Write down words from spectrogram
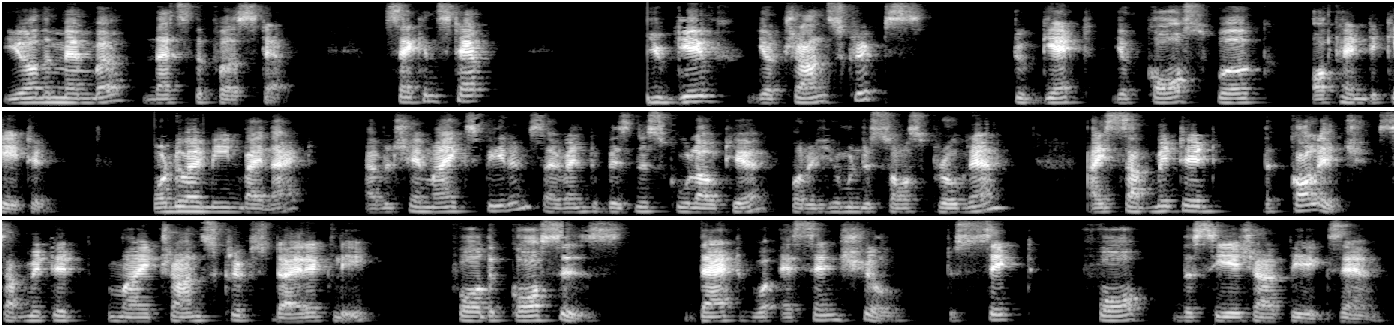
you're the member, that's the first step. Second step, you give your transcripts to get your coursework authenticated. What do I mean by that? I will share my experience. I went to business school out here for a human resource program. I submitted, the college submitted my transcripts directly for the courses that were essential to sit for the CHRP exam.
